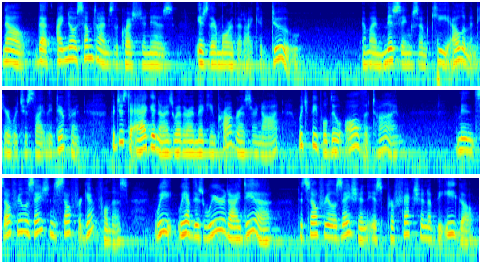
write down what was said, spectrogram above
Now, that I know sometimes the question is, Is there more that I could do? Am I missing some key element here which is slightly different? But just to agonize whether I'm making progress or not, which people do all the time, I mean, self realization is self forgetfulness. We, we have this weird idea that self realization is perfection of the ego.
